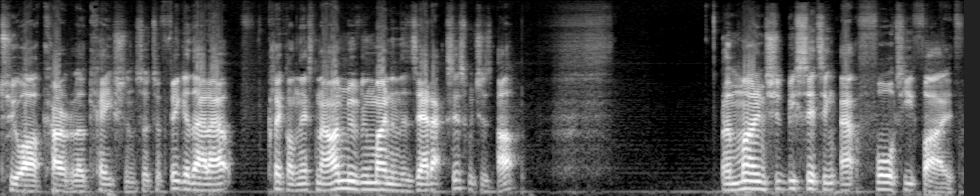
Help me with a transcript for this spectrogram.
to our current location. So to figure that out, click on this. Now I'm moving mine in the Z axis, which is up. and mine should be sitting at 45.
